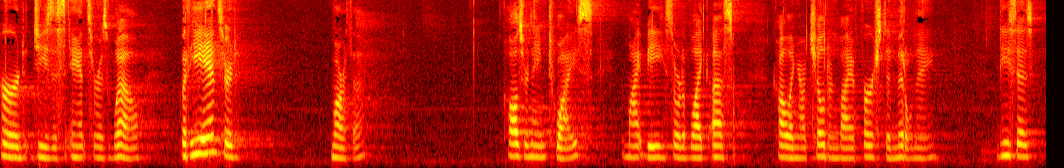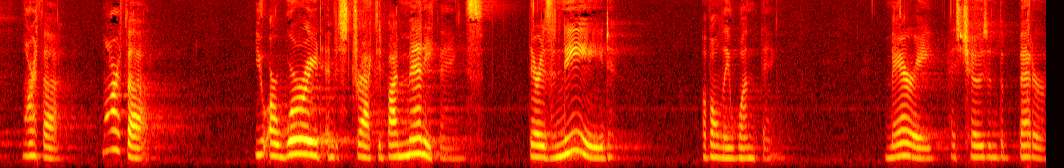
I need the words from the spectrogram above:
heard Jesus answer as well. But he answered, Martha, calls her name twice. It might be sort of like us calling our children by a first and middle name. And he says, Martha, Martha, you are worried and distracted by many things. There is need of only one thing. Mary has chosen the better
